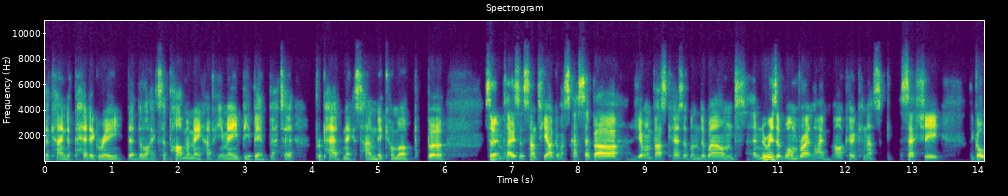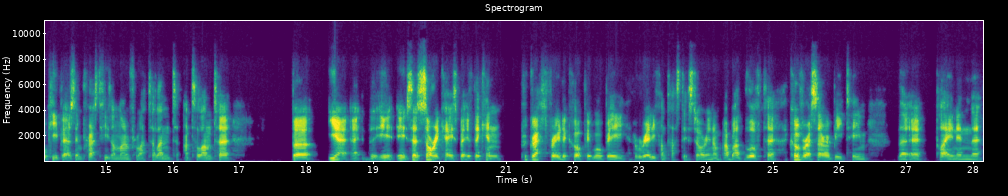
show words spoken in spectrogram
the kind of pedigree that the likes of Parma may have. He may be a bit better prepared next time they come up. But certain players like Santiago Ascacíbar, Johan Vasquez have underwhelmed. And there is a one bright light, Marco Carnesecchi. The goalkeeper has impressed. He's on loan from Atalanta. Atalanta. But yeah, uh, it, it's a sorry case, but if they can progress through the cup, it will be a really fantastic story. And I, would love to cover a Serie B team that are playing in the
